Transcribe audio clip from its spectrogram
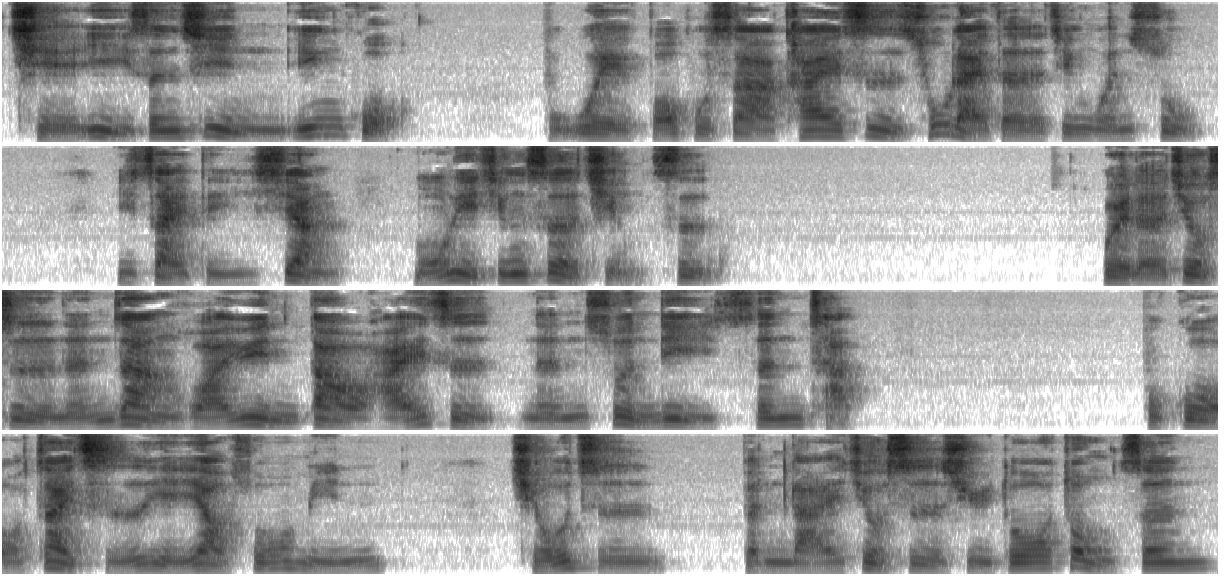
且亦深信因果，不为佛菩萨开示出来的经文数，一再地向摩尼精舍请示，为了就是能让怀孕到孩子能顺利生产。不过在此也要说明，求子本来就是许多众生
